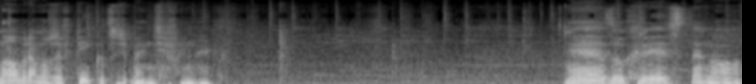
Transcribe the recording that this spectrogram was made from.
Dobra, może w piku coś będzie fajnego. Jezu Chryste, no.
